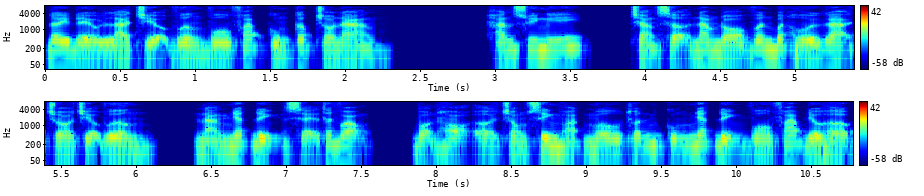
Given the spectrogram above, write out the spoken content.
đây đều là triệu vương vô pháp cung cấp cho nàng. Hắn suy nghĩ, chẳng sợ năm đó vân bất hối gả cho triệu vương, nàng nhất định sẽ thất vọng, bọn họ ở trong sinh hoạt mâu thuẫn cũng nhất định vô pháp điều hợp,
